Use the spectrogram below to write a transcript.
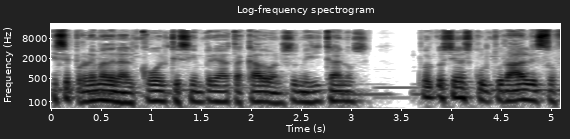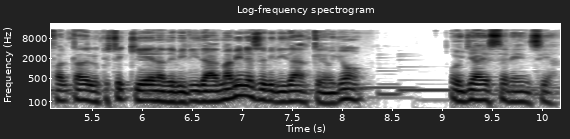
ese problema del alcohol que siempre ha atacado a nuestros mexicanos por cuestiones culturales o falta de lo que usted quiera, debilidad, más bien es debilidad, creo yo, o ya es herencia,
